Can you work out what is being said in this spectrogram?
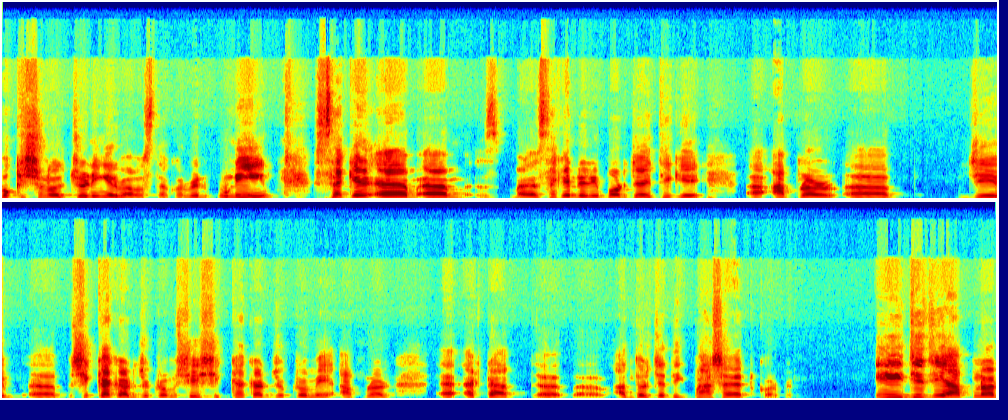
ভোকেশনাল ট্রেনিং এর ব্যবস্থা করবেন। উনি সেকেন্ডারি পর্যায় থেকে আপনার যে শিক্ষা কার্যক্রম, সেই শিক্ষা কার্যক্রমে আপনার একটা আন্তর্জাতিক ভাষা অ্যাড করবেন। এই যে, যে আপনার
